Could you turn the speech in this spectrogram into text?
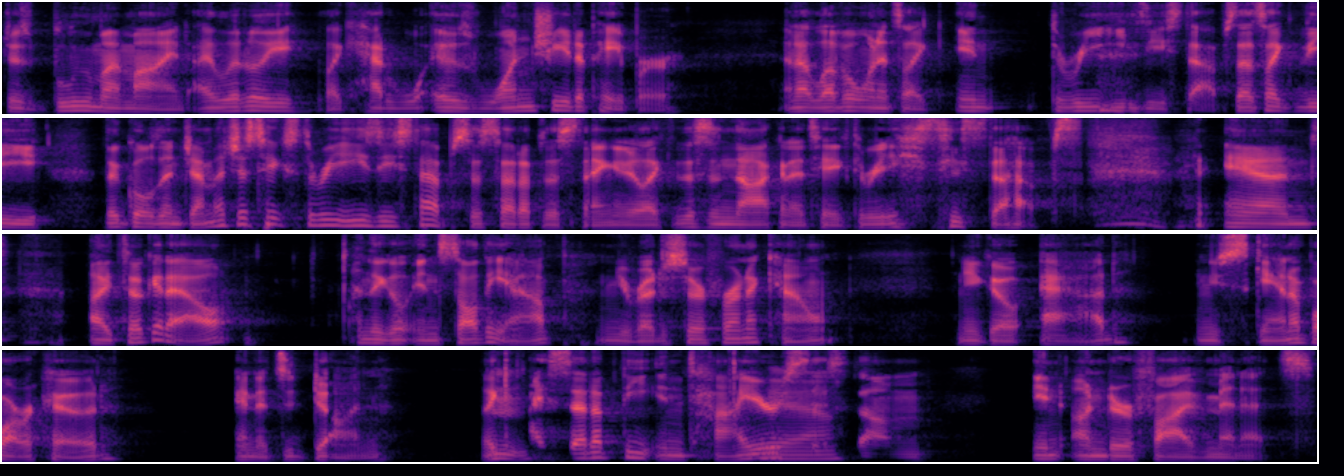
just blew my mind. I literally like had it was one sheet of paper. And I love it when it's like in three easy steps. That's like the the golden gem. It just takes three easy steps to set up this thing. And you're like, this is not going to take three easy steps. And I took it out and they go install the app and you register for an account and you go add and you scan a barcode and it's done. Like mm. I set up the entire yeah. system in under five minutes.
